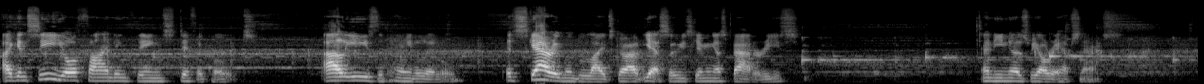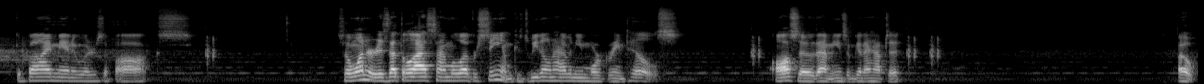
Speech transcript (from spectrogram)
I can see you're finding things difficult. I'll ease the pain a little. It's scary when the lights go out. Yeah, so he's giving us batteries. And he knows we already have snacks. Goodbye, man who wears a box. So I wonder, is that the last time we'll ever see him? Because we don't have any more green pills. Also, that means I'm going to have to... Oh,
